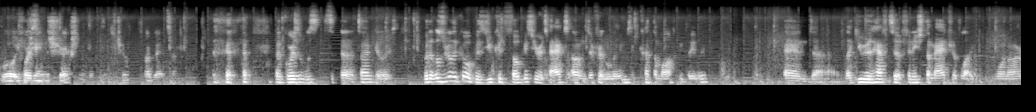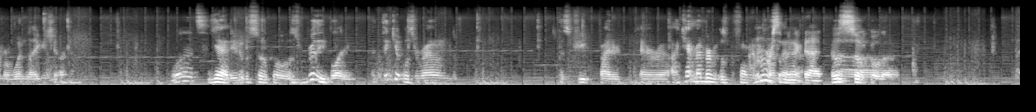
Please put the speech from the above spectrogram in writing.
Whoa, you distraction. That's true. Okay, sorry. of course it was uh, time killers. But it was really cool because you could focus your attacks on different limbs and cut them off completely. And uh, like you would have to finish the match with like one arm or one leg and shit like that. What? Yeah, dude, it was so cool. It was really bloody. I think it was around the Street Fighter era. I can't remember if it was before. I remember something like that. It was so uh, cool though. I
